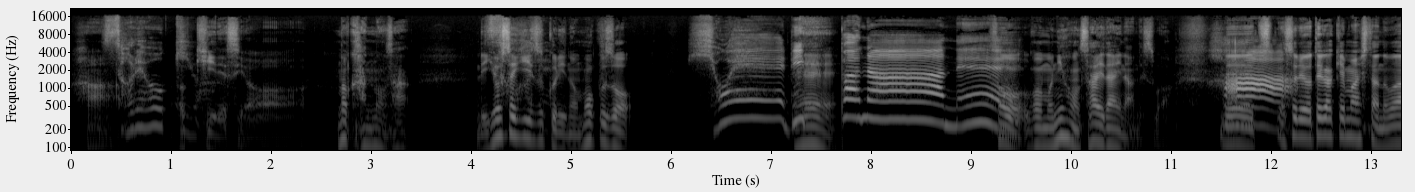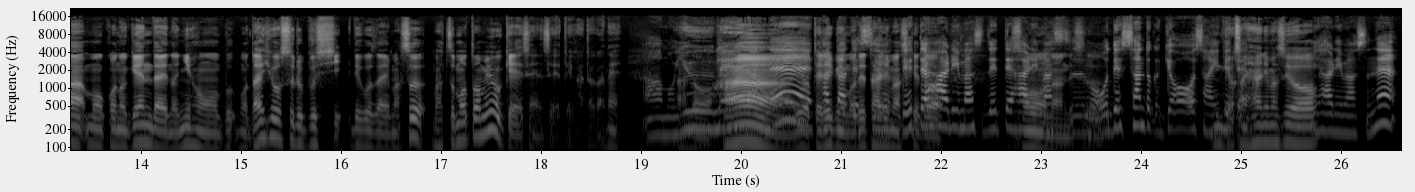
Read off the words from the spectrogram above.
はあ。それ大きいわ。大きいですよ。の観音さん。で寄せ木造りの木造ひょえー立ええ派なね。そうこれもう日本最大なんですわ。はあ。でそれを手掛けましたのはもうこの現代の日本をぶもう代表する仏師でございます松本明慶先生という方がね。あーもう有名なはいねテレビも出てはりますけど。出てはります出てはります。お弟子さんとか行さんいて。て行さんやりますよ。いはりますね。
